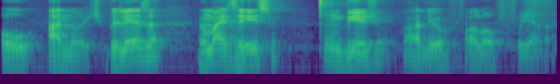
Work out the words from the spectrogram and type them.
ou à noite, beleza? No mais é isso. Um beijo, valeu, falou, fui a noite.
